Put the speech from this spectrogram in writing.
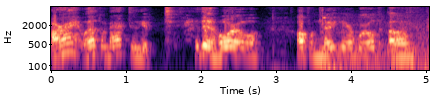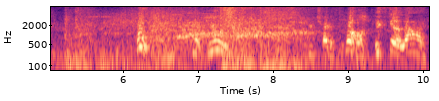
Alright, welcome back to the, the horrible, awful nightmare world of... Oh! It! You're trying to... Oh, it's still alive!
